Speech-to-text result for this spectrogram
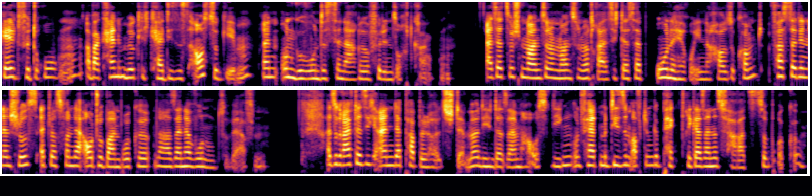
Geld für Drogen, aber keine Möglichkeit, dieses auszugeben, ein ungewohntes Szenario für den Suchtkranken. Als er zwischen 19 und 19.30 Uhr deshalb ohne Heroin nach Hause kommt, fasst er den Entschluss, etwas von der Autobahnbrücke nahe seiner Wohnung zu werfen. Also greift er sich einen der Pappelholzstämme, die hinter seinem Haus liegen, und fährt mit diesem auf dem Gepäckträger seines Fahrrads zur Brücke.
